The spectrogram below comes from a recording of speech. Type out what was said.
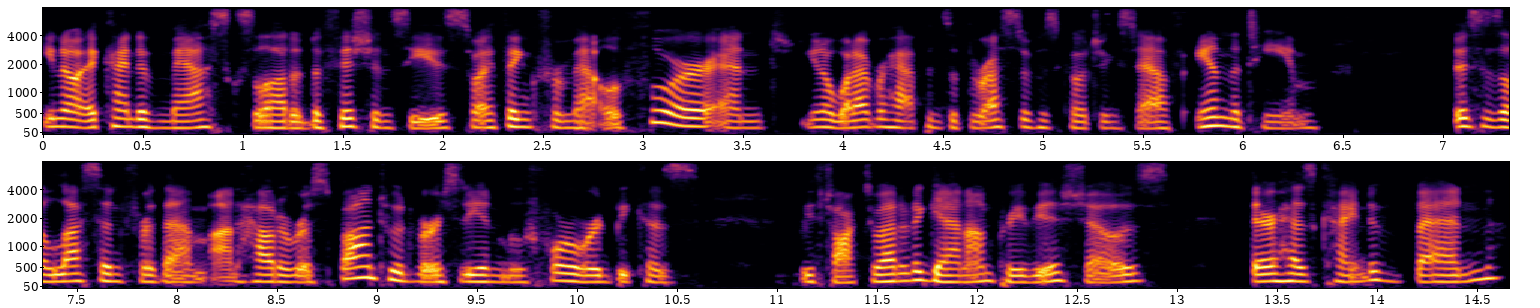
you know, it kind of masks a lot of deficiencies. So I think for Matt LaFleur and, you know, whatever happens with the rest of his coaching staff and the team, this is a lesson for them on how to respond to adversity and move forward because we've talked about it again on previous shows. There has kind of been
